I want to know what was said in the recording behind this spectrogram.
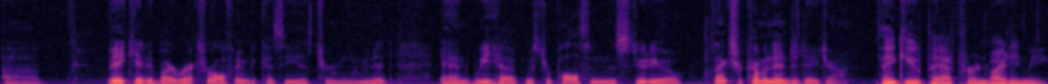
uh, vacated by Rex Rolfing because he is term limited. And we have Mr. Paulson in the studio. Thanks for coming in today, John. Thank you, Pat, for inviting me.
